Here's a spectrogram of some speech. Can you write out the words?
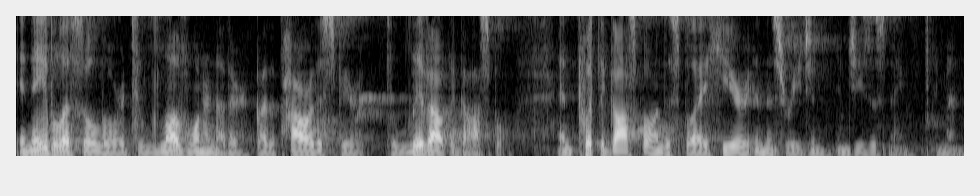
Enable us, O Lord, to love one another by the power of the Spirit, to live out the gospel, and put the gospel on display here in this region. In Jesus' name, amen.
